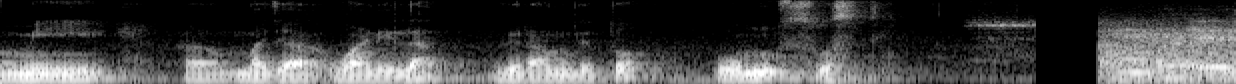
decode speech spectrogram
मी माझ्या वाणीला विराम देतो. ओम स्वस्ती. भजे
